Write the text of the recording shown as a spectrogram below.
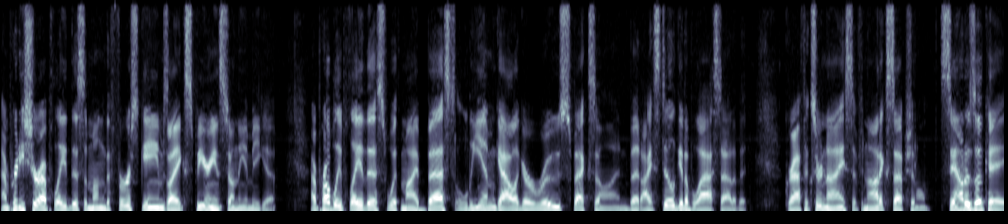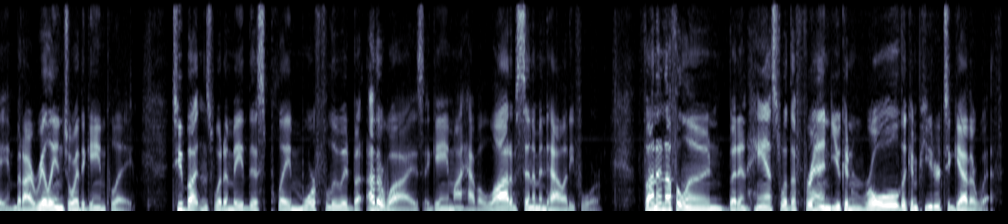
I'm pretty sure I played this among the first games I experienced on the Amiga. I probably play this with my best Liam Gallagher rose specs on, but I still get a blast out of it. Graphics are nice, if not exceptional. Sound is okay, but I really enjoy the gameplay. Two buttons would have made this play more fluid, but otherwise, a game I have a lot of sentimentality for. Fun enough alone, but enhanced with a friend you can roll the computer together with.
